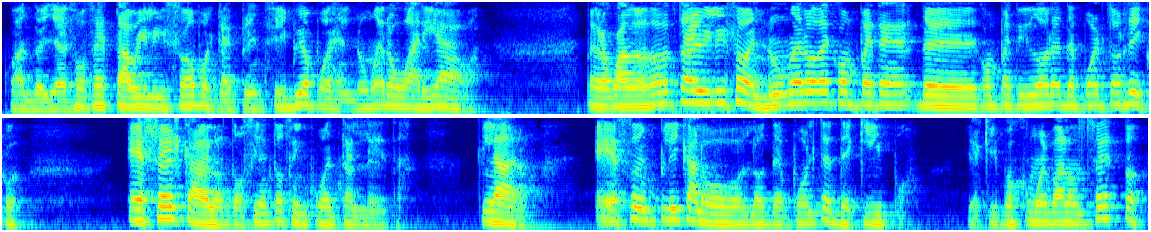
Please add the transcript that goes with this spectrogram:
cuando ya eso se estabilizó, porque al principio, pues el número variaba. Pero cuando eso se estabilizó, el número de, de competidores de Puerto Rico es cerca de los 250 atletas. Claro, eso implica lo- los deportes de equipo. Y equipos como el baloncesto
